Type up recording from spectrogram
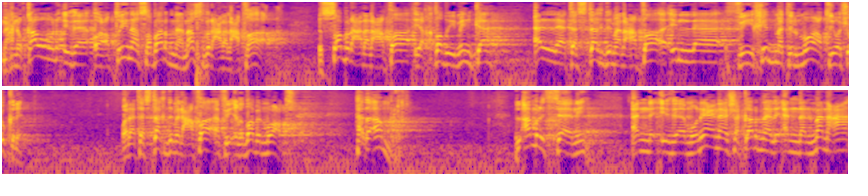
نحن قوم إذا أعطينا صبرنا نصبر على العطاء. الصبر على العطاء يقتضي منك ألا تستخدم العطاء إلا في خدمة المعطي وشكره ولا تستخدم العطاء في إغضاب المعطي. هذا أمر. الأمر الثاني أن إذا منعنا شكرنا لأن المنع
